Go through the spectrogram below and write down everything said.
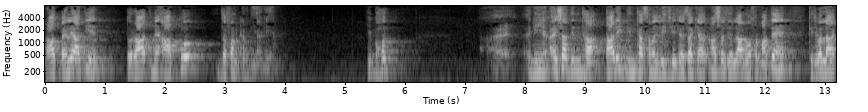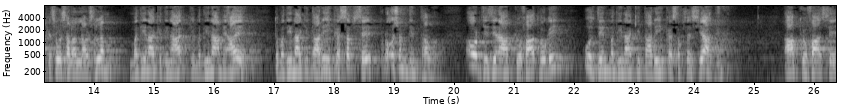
رات پہلے آتی ہے، تو رات میں آپ کو دفن کر دیا گیا۔ یہ بہت یعنی ایسا دن تھا، تاریخ دن تھا، سمجھ لیجیے، جیسا کہ رضی اللہ عنہ فرماتے ہیں کہ جب اللہ کے سور صلی اللہ علیہ وسلم مدینہ کے دن کے مدینہ میں آئے، تو مدینہ کی تاریخ کا سب سے روشن دن تھا وہ۔ اور جس دن آپ کی وفات ہو گئی، اس دن مدینہ کی تاریخ کا سب سے سیاہ دن ہے۔ آپ کی وفات سے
